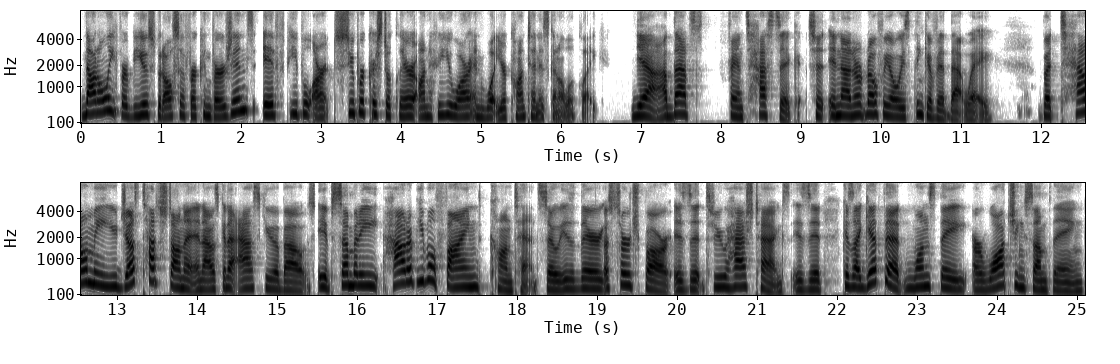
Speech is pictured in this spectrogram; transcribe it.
not only for views, but also for conversions if people aren't super crystal clear on who you are and what your content is going to look like. Yeah, that's fantastic. and I don't know if we always think of it that way. But tell me, you just touched on it, and I was going to ask you about if somebody, how do people find content? So, is there a search bar? Is it through hashtags? Is it because I get that once they are watching something,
